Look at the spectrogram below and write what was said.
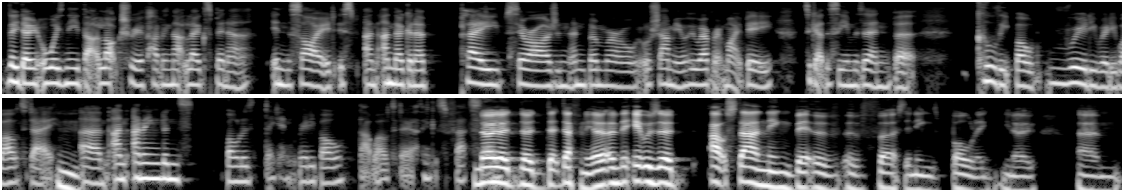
they don't always need that luxury of having that leg spinner in the side and, and they're going to play Siraj and, and Bumrah or, or Shami or whoever it might be to get the seamers in. But Kuldeep bowled really, really well today. Mm. Um, and, and England's bowlers, they didn't really bowl that well today. I think it's fair to no, say. No, no, definitely. And it was a outstanding bit of, of first innings bowling. You know, um,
